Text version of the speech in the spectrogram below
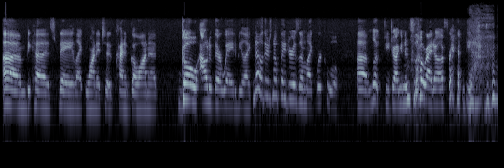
um, because they like wanted to kind of go on a go out of their way to be like, no, there's no plagiarism. Like we're cool. Um, look, G Dragon and Flo Rida are friends. Yeah.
